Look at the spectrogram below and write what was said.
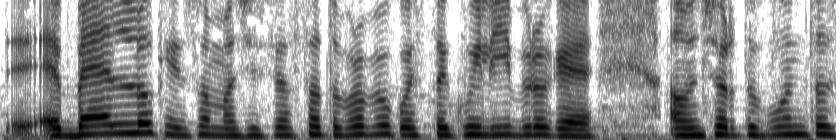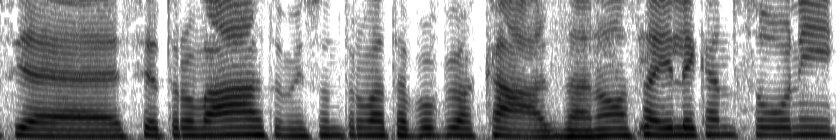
è è bello che insomma ci sia stato proprio questo equilibrio che a un certo punto si è, si è trovato, mi sono trovata proprio a casa, no? Sai, le canzoni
